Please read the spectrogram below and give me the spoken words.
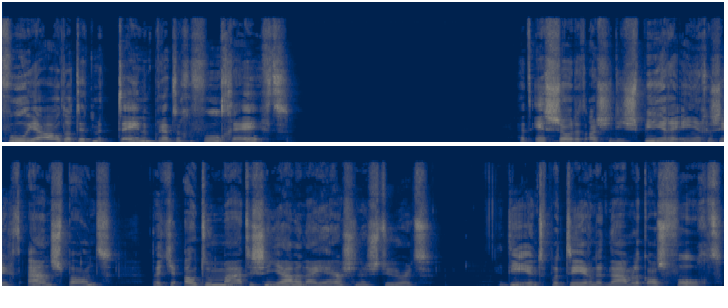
Voel je al dat dit meteen een prettig gevoel geeft? Het is zo dat als je die spieren in je gezicht aanspant, dat je automatisch signalen naar je hersenen stuurt. Die interpreteren het namelijk als volgt:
